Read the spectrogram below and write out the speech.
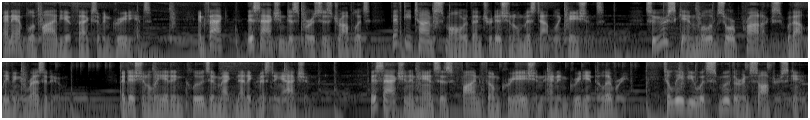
and amplify the effects of ingredients. In fact, this action disperses droplets 50 times smaller than traditional mist applications, so your skin will absorb products without leaving a residue. Additionally, it includes a magnetic misting action. This action enhances fine film creation and ingredient delivery, to leave you with smoother and softer skin.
